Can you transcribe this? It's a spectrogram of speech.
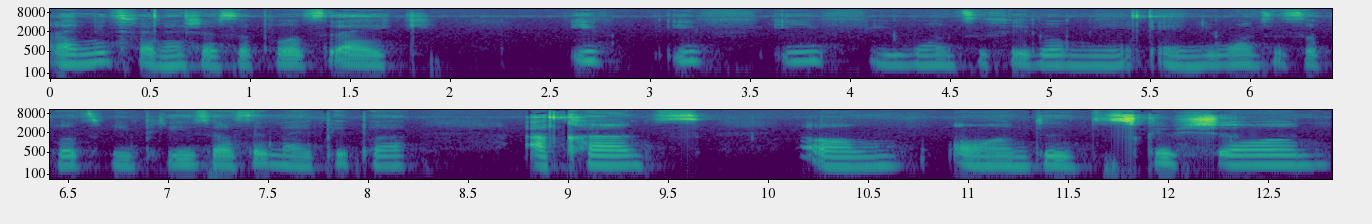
and I need financial support. Like, if if if you want to favor me and you want to support me, please, I'll send my PayPal accounts um on the description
